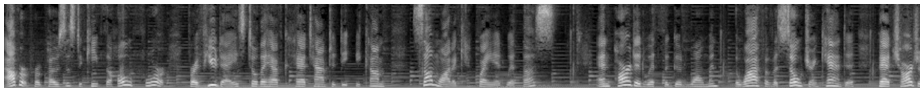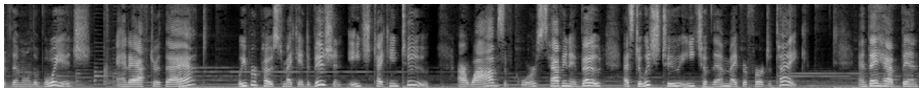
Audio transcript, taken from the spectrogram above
Albert proposes to keep the whole four for a few days till they have had time to de- become somewhat acquainted with us. And parted with the good woman, the wife of a soldier in Canada, who had charge of them on the voyage. And after that, we propose to make a division, each taking two. Our wives, of course, having a vote as to which two each of them may prefer to take and they have been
